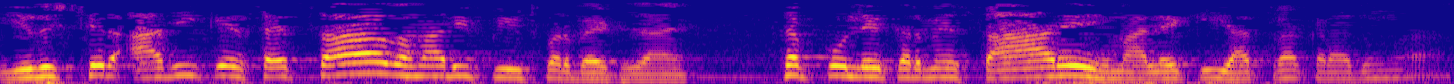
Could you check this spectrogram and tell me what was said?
युधिष्ठिर आदि के सहित सब हमारी पीठ पर बैठ जाएँ। सबको लेकर मैं सारे हिमालय की यात्रा करा दूँगा।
